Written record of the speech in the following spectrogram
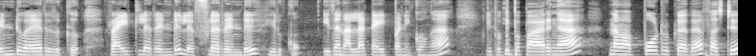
ரெண்டு வயர் இருக்குது ரைட்டில் ரெண்டு லெஃப்டில் ரெண்டு இருக்கும். இதை நல்லா டைட் பண்ணிக்கோங்க. இப்போ இப்போ பாருங்கள் நம்ம போட்டிருக்கிறத ஃபஸ்ட்டு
